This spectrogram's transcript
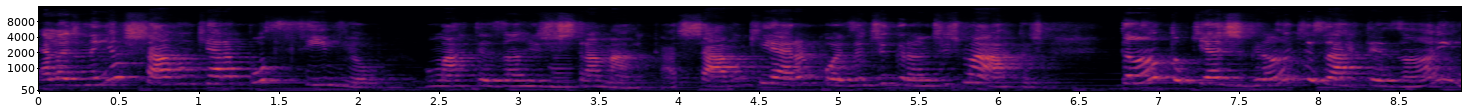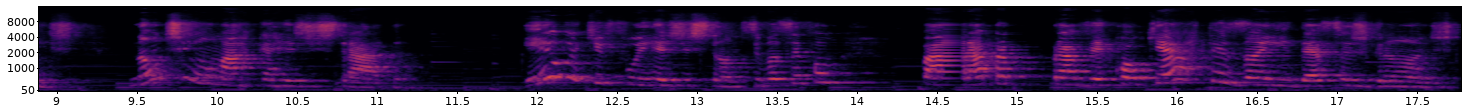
elas nem achavam que era possível uma artesã registrar uhum. marca. Achavam que era coisa de grandes marcas. Tanto que as grandes artesãs não tinham marca registrada. Eu é que fui registrando. Se você for parar para ver qualquer artesã aí dessas grandes,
